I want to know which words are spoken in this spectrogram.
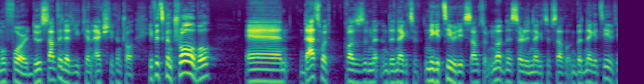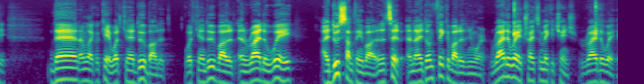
move forward. Do something that you can actually control. If it's controllable and that's what causes the, the negative negativity some sort not necessarily negative self but negativity then i'm like okay what can i do about it? What can i do about it? And right away i do something about it that's it and i don't think about it anymore. Right away i try to make a change right away.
